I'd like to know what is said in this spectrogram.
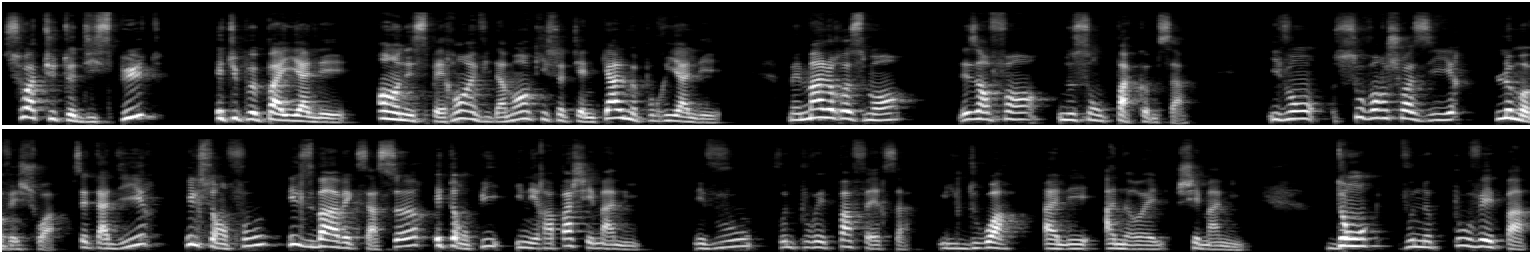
soit tu te disputes et tu peux pas y aller, en espérant évidemment qu'ils se tiennent calmes pour y aller. Mais malheureusement, les enfants ne sont pas comme ça. Ils vont souvent choisir le mauvais choix, c'est-à-dire il s'en fout, il se bat avec sa sœur et tant pis, il n'ira pas chez mamie. Mais vous, vous ne pouvez pas faire ça. Il doit aller à Noël chez mamie. Donc, vous ne pouvez pas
